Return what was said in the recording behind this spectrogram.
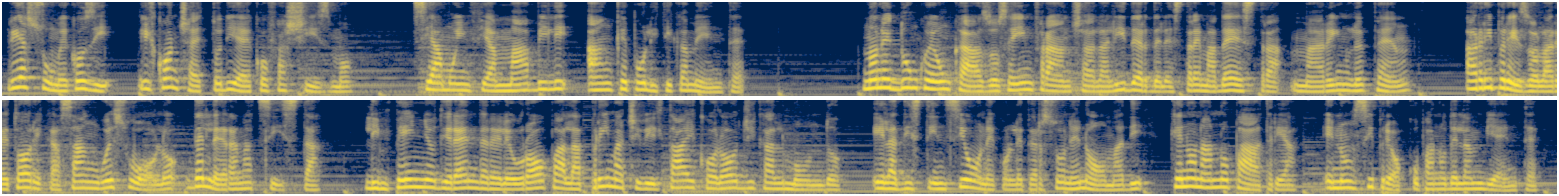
riassume così il concetto di ecofascismo. Siamo infiammabili anche politicamente. Non è dunque un caso se in Francia la leader dell'estrema destra, Marine Le Pen, ha ripreso la retorica sangue e suolo dell'era nazista l'impegno di rendere l'Europa la prima civiltà ecologica al mondo e la distinzione con le persone nomadi che non hanno patria e non si preoccupano dell'ambiente.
